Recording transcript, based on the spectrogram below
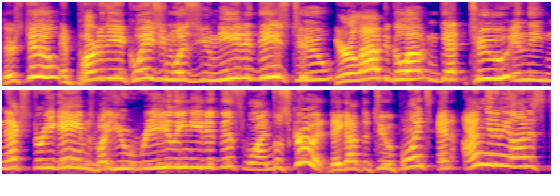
there's two. And part of the equation was you needed these two. You're allowed to go out and get two in the next three games, but you really needed this one. So screw it. They got the two points, and I'm going to be honest.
